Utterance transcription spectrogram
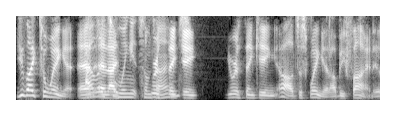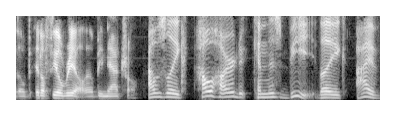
you like to wing it. And, I like to I wing it sometimes. Were thinking, you were thinking, oh, I'll just wing it. I'll be fine. It'll it'll feel real. It'll be natural. I was like, how hard can this be? Like I've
